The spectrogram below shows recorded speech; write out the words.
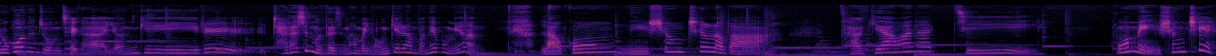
요거는 좀 제가 연기를 잘하진 못하지만 한번 연기를 한번 해보면 라공 네 니성 칠러봐. 자기야 화났지. 워메이성치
